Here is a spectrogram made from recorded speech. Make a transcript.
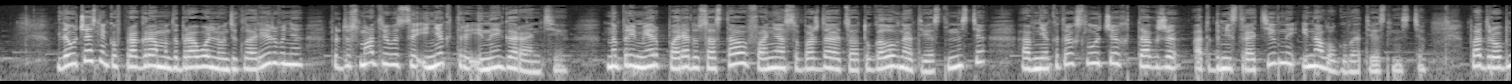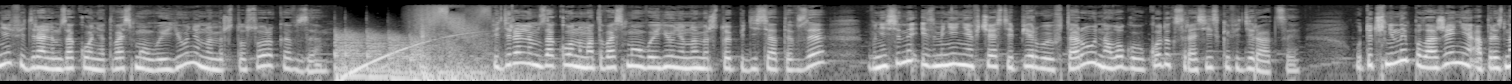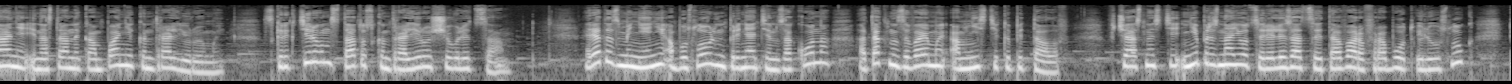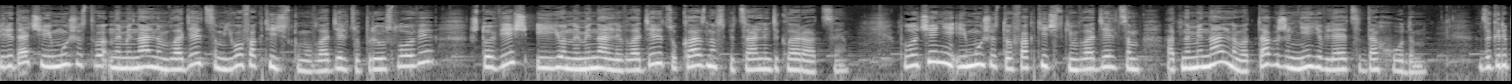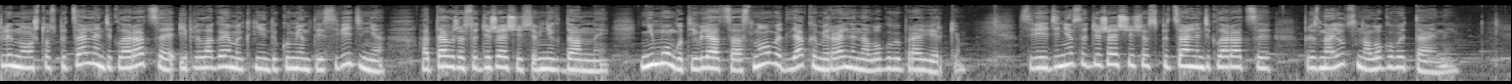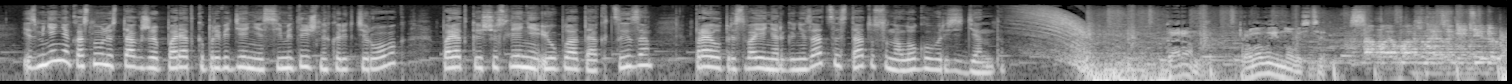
Для участников программы добровольного декларирования предусматриваются и некоторые иные гарантии. Например, по ряду составов они освобождаются от уголовной ответственности, а в некоторых случаях также от административной и налоговой ответственности. Подробнее в Федеральном законе от 8 июня номер 140 ФЗ. Федеральным законом от 8 июня номер 150 ФЗ внесены изменения в части 1 и 2 Налогового кодекса Российской Федерации – Уточнены положения о признании иностранной компании контролируемой. Скорректирован статус контролирующего лица. Ряд изменений обусловлен принятием закона о так называемой амнистии капиталов. В частности, не признается реализация товаров, работ или услуг передача имущества номинальным владельцам его фактическому владельцу при условии, что вещь и ее номинальный владелец указаны в специальной декларации. Получение имущества фактическим владельцам от номинального также не является доходом. Закреплено, что специальная декларация и прилагаемые к ней документы и сведения, а также содержащиеся в них данные, не могут являться основой для камеральной налоговой проверки. Сведения, содержащиеся в специальной декларации, признаются налоговой тайной. Изменения коснулись также порядка проведения симметричных корректировок, порядка исчисления и уплаты акциза, правил присвоения организации статуса налогового резидента. Гарант. Правовые новости. Самое важное за неделю.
